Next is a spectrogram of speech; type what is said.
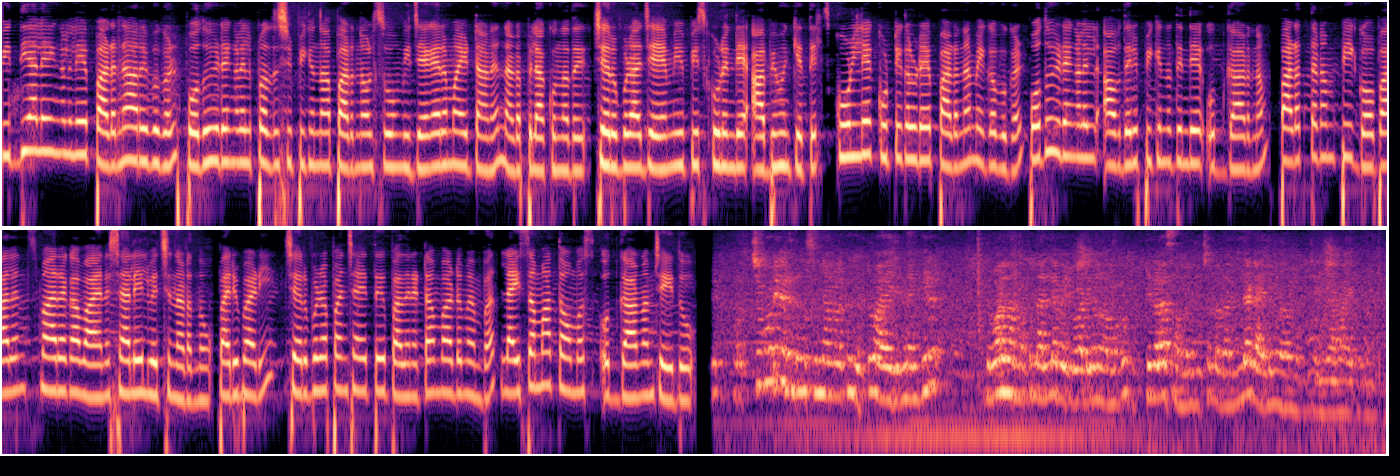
വിദ്യാലയങ്ങളിലെ പഠന അറിവുകൾ പൊതു ഇടങ്ങളിൽ പ്രദർശിപ്പിക്കുന്ന പഠനോത്സവം വിജയകരമായിട്ടാണ് നടപ്പിലാക്കുന്നത്. Cherupuzha J M U P സ്കൂളിന്റെ ആഭിമുഖ്യത്തിൽ സ്കൂളിലെ കുട്ടികളുടെ പഠന മികവുകൾ പൊതു ഇടങ്ങളിൽ അവതരിപ്പിക്കുന്നതിന്റെ ഉദ്ഘാടനം പടത്തടം പി ഗോപാലൻ സ്മാരക വായനശാലയിൽ വെച്ച് നടന്നു. പരിപാടി ചെറുപുഴ പഞ്ചായത്ത് പതിനെട്ടാം വാർഡ് മെമ്പർ ലൈസമ്മ തോമസ് ഉദ്ഘാടനം ചെയ്തു. കുറച്ചുകൂടി ഒരു ദിവസം ഞങ്ങൾക്ക് കിട്ടുമായിരുന്നെങ്കിൽ ഇതുപോലെ നമുക്ക് നല്ല പരിപാടികൾ നമുക്ക് കുട്ടികളെ സംബന്ധിച്ചുള്ള നല്ല കാര്യങ്ങൾ നമുക്ക് ചെയ്യാമായിരുന്നു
